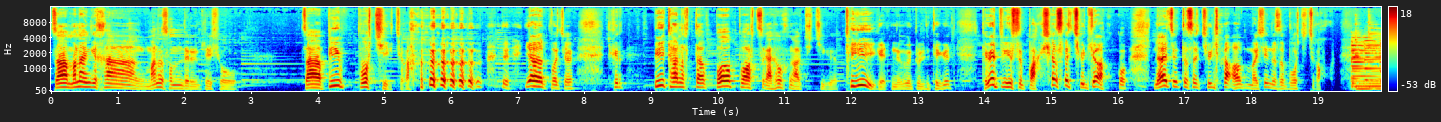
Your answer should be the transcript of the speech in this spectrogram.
за манай ангийнхаа манай сумн дээр ирлээ шүү. За би буучи гэж байгаа. Яагаад бууч вэ? Тэгэхээр би та нартай боб борцог ахиухан авч чигээ. Тгий гэд нөгөөдөл нь тэгээд Тэгээд би юусе багшаасаа чөлөө авахгүй найзуудаасаа чөлөө аваад машинаасаа буучиж байгаа байхгүй.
